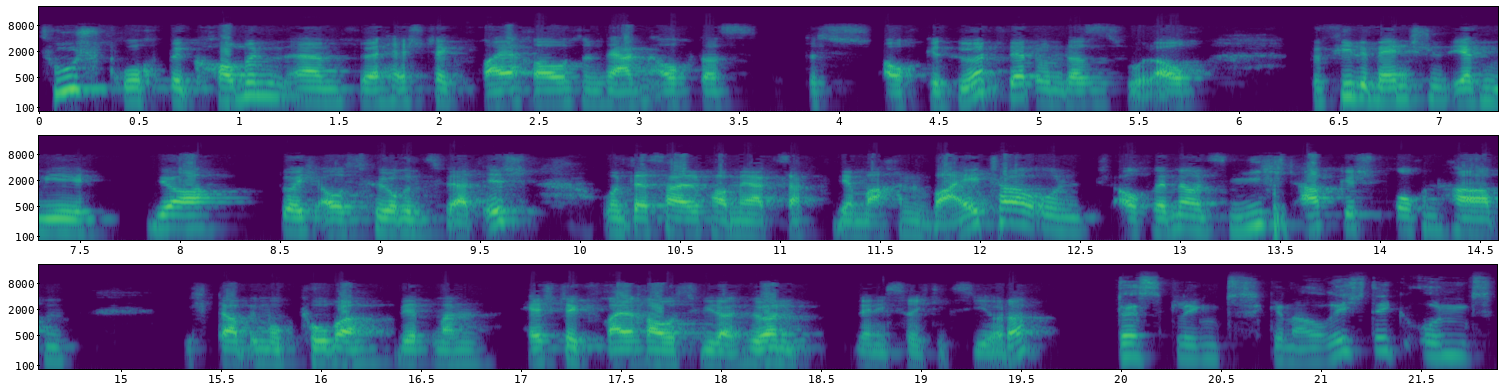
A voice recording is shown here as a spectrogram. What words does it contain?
Zuspruch bekommen ähm, für Hashtag frei raus und merken auch, dass das auch gehört wird und dass es wohl auch für viele Menschen irgendwie ja durchaus hörenswert ist. Und deshalb haben wir ja gesagt, wir machen weiter. Und auch wenn wir uns nicht abgesprochen haben, ich glaube, im Oktober wird man Hashtag frei raus wieder hören, wenn ich es richtig sehe, oder? Das klingt genau richtig. Und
